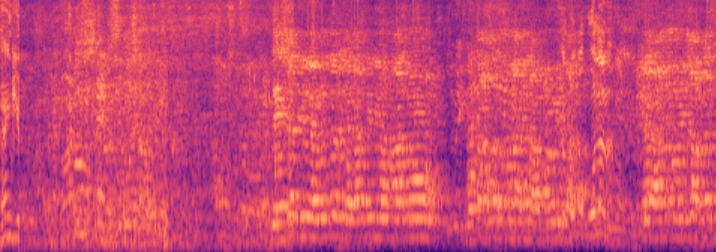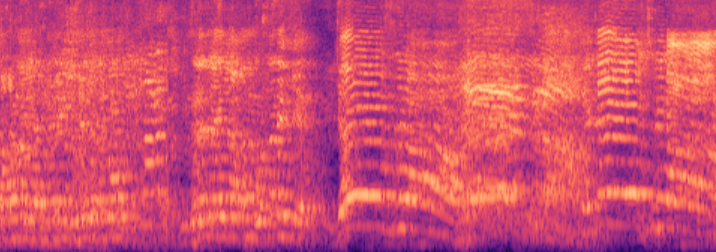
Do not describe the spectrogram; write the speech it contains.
थँक्यू देशातील नव्हे तर जगातील हा जो मोठा असा सण आहे रामनवमीचा. बोला ना. रामनवमीच्या आपल्या सर्वांना या ठिकाणी शुभेच्छा देतो विनंती आहे की आपण घोषणा द्यायची आहे जय श्रीराम जय जय श्रीराम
